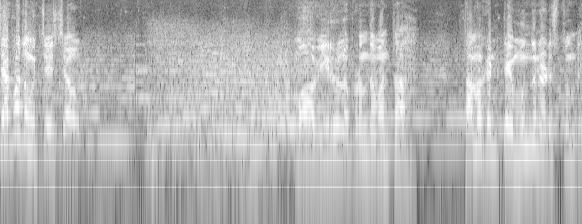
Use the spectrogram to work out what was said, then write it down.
శపథం చేశావు. మా వీరుల బృందమంతా తమకంటే ముందు నడుస్తుంది.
